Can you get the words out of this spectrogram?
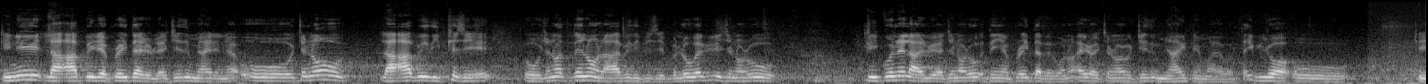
ဒီနေ့လာအားပေးတဲ့ပြည်သက်တွေလည်းကျေးဇူးအများကြီးတင်တယ်ဟိုကျွန်တော်လာအားပေးသည်ဖြစ်စေဟိုကျွန်တော်သင်းလုံးလာအားပေးသည်ဖြစ်စေဘယ်လိုပဲဖြစ်ဖြစ်ကျွန်တော်တို့ ဒီကွင်းနဲ့လာတဲ့လူကကျွန်တော်တို့အတင်ရပြည်သက်ပဲပေါ့နော်အဲ့တော့ကျွန်တော်တို့ကျေးဇူးအများကြီးတင်ပါတယ်ပေါ့တိတ်ပြီးတော့ဟိုဒီ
